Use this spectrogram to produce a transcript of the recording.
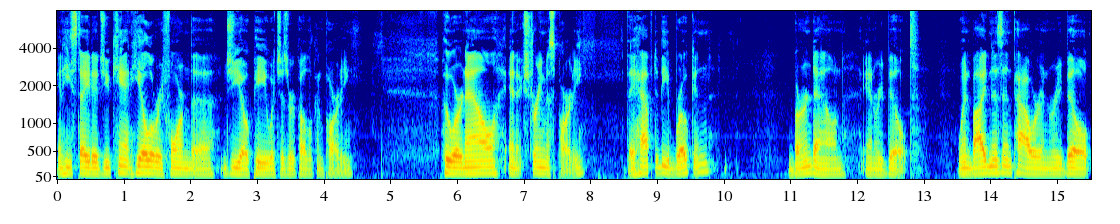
and he stated, "You can't heal or reform the GOP, which is the Republican Party, who are now an extremist party. They have to be broken, burned down, and rebuilt. When Biden is in power and rebuilt."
